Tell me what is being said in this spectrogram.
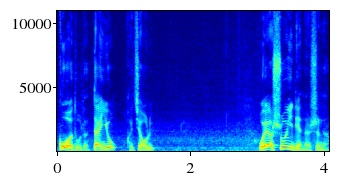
过度的担忧和焦虑。我要说一点的是呢，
